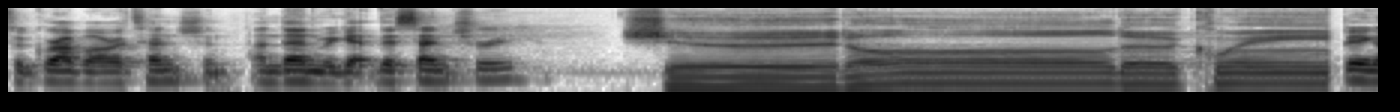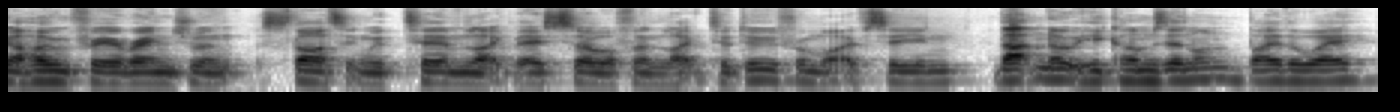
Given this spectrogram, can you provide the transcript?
to grab our attention, and then we get this entry. Should all old acquaint. Being a home free arrangement, starting with Tim like they so often like to do from what I've seen. That note he comes in on, by the way,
